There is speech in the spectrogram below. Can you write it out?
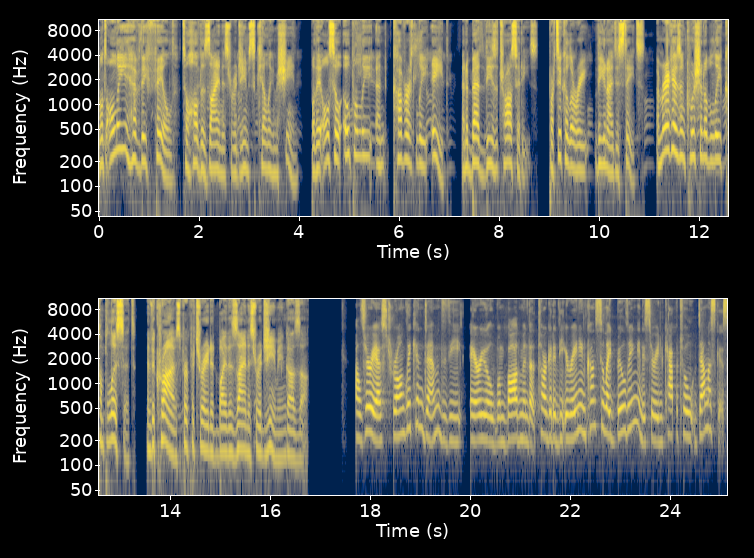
Not only have they failed to halt the Zionist regime's killing machine, but they also openly and covertly aid and abet these atrocities, particularly the United States. America is unquestionably complicit in the crimes perpetrated by the Zionist regime in Gaza. Algeria strongly condemned the aerial bombardment that targeted the Iranian consulate building in the Syrian capital, Damascus.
